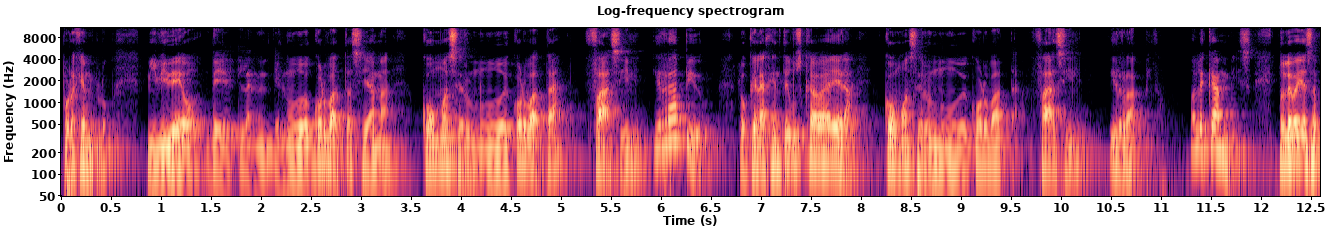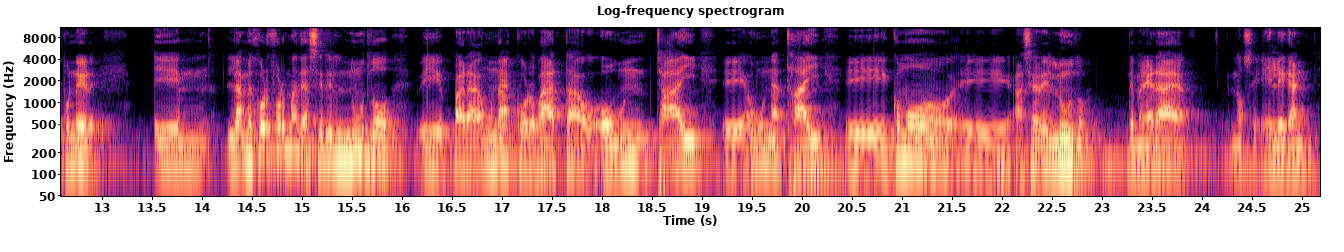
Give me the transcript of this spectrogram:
Por ejemplo, mi video del nudo de corbata se llama Cómo hacer un nudo de corbata fácil y rápido. Lo que la gente buscaba era cómo hacer un nudo de corbata fácil y rápido. No le cambies. No le vayas a poner Em, la mejor forma de hacer el nudo eh, para una corbata o, un tie eh, o una tie, eh, cómo hacer el nudo de manera, no sé, elegante.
